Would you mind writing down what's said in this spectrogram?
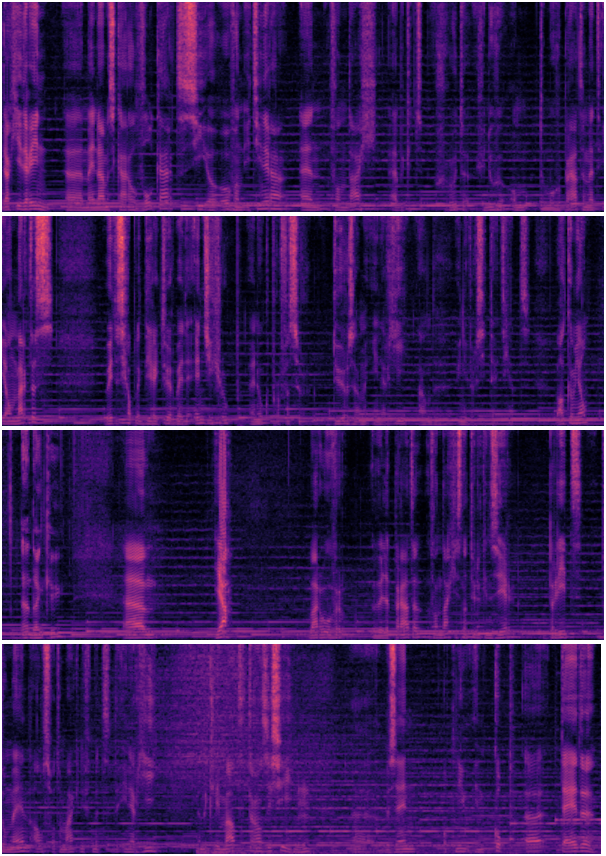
Goeiedag iedereen, uh, mijn naam is Karel Volkaert, COO van Itinera en vandaag heb ik het grote genoegen om te mogen praten met Jan Mertens, wetenschappelijk directeur bij de Engie Groep en ook professor duurzame energie aan de Universiteit Gent. Welkom Jan. Ja, dank u. Um, ja, waarover we willen praten vandaag is natuurlijk een zeer breed domein, alles wat te maken heeft met de energie en de klimaattransitie. Mm -hmm. uh, we zijn opnieuw in koptijden.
